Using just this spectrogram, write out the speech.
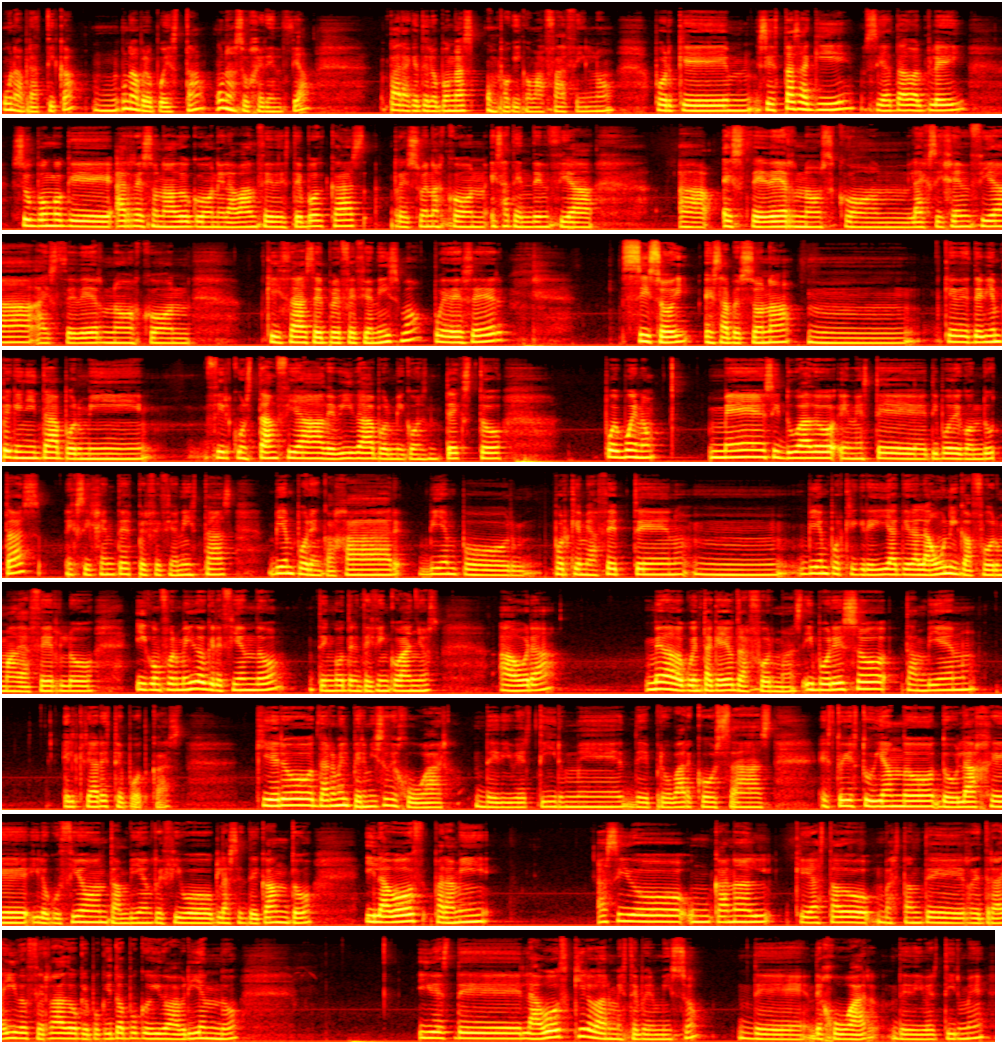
una práctica, una propuesta, una sugerencia para que te lo pongas un poquito más fácil, ¿no? Porque mm, si estás aquí, si has dado al play, supongo que has resonado con el avance de este podcast, resuenas con esa tendencia a excedernos con la exigencia, a excedernos con quizás el perfeccionismo, puede ser. Sí soy esa persona mm, que desde bien pequeñita por mi circunstancia de vida, por mi contexto, pues bueno, me he situado en este tipo de conductas exigentes, perfeccionistas, bien por encajar, bien por porque me acepten, mm, bien porque creía que era la única forma de hacerlo. Y conforme he ido creciendo, tengo 35 años, ahora me he dado cuenta que hay otras formas. Y por eso también el crear este podcast. Quiero darme el permiso de jugar, de divertirme, de probar cosas. Estoy estudiando doblaje y locución, también recibo clases de canto y la voz para mí ha sido un canal que ha estado bastante retraído, cerrado, que poquito a poco he ido abriendo. Y desde la voz quiero darme este permiso de, de jugar, de divertirme.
